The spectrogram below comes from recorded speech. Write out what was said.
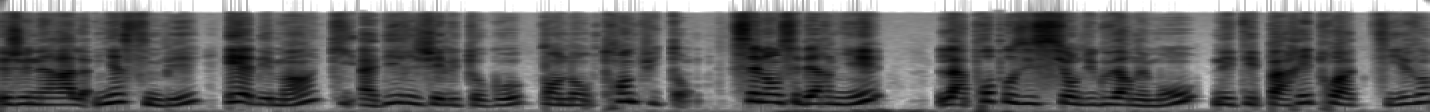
le général Nyasimbe, et Adema, qui a dirigé le Togo pendant 38 ans. Selon ces derniers, la proposition du gouvernement n'était pas rétroactive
